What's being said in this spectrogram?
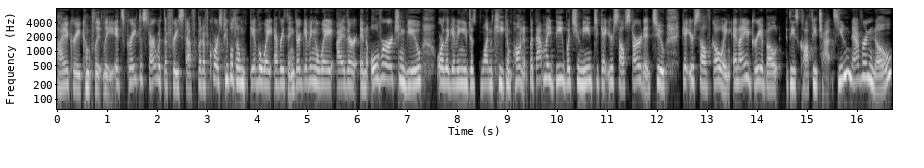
I agree completely. It's great to start with the free stuff, but of course, people don't give away everything. They're giving away either an overarching view or they're giving you just one key component. But that might be what you need to get yourself started, to get yourself going. And I agree about these coffee chats. You never know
